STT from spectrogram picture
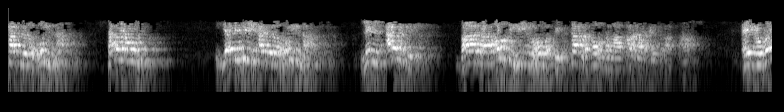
اجر ہننا سب یعنی یجری اجر ہننا للارض بعد موته وهو في السبع او كما قال عليه السلام اے لوگوں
